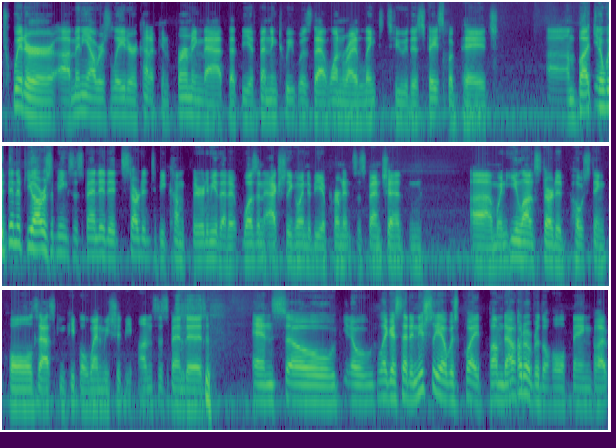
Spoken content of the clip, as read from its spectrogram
Twitter uh, many hours later, kind of confirming that that the offending tweet was that one where I linked to this Facebook page. Um, but you know, within a few hours of being suspended, it started to become clear to me that it wasn't actually going to be a permanent suspension. And um, when Elon started posting polls asking people when we should be unsuspended, and so you know, like I said, initially I was quite bummed out over the whole thing. But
